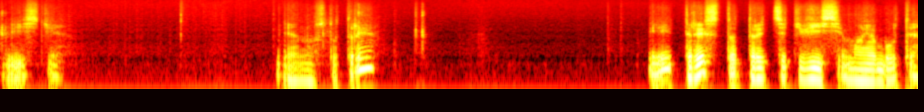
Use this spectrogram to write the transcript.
Двісті дев'яносто три. І 338 має бути.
